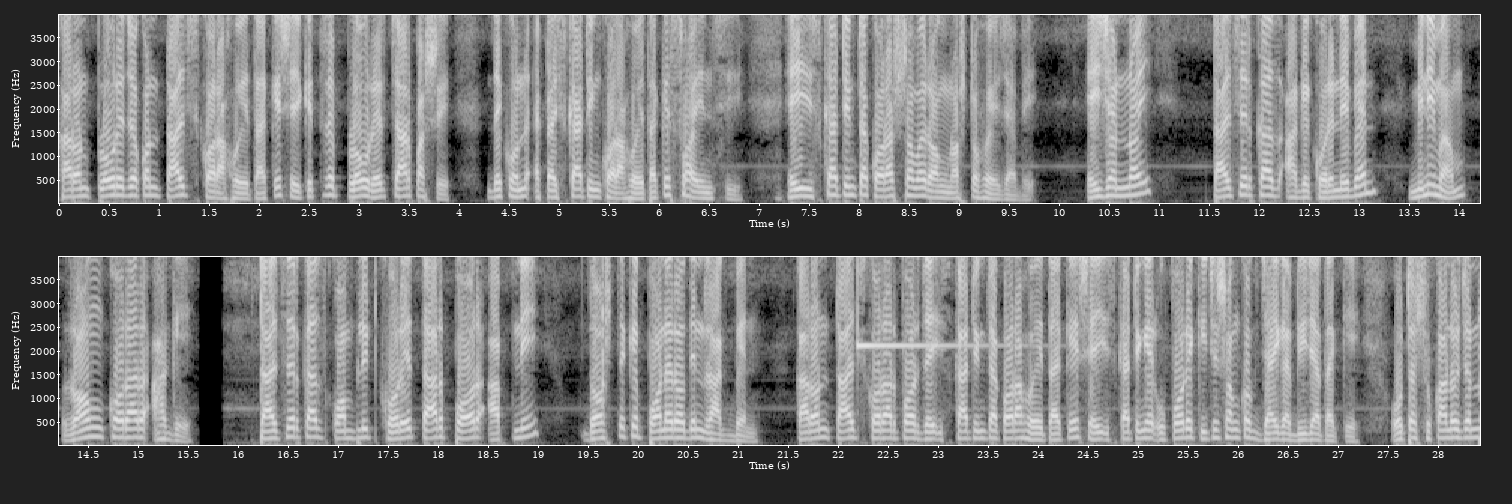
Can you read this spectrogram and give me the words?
কারণ ফ্লোরে যখন টাইলস করা হয়ে থাকে, সেই ক্ষেত্রে ফ্লোরের চারপাশে দেখুন একটা স্কার্টিং করা হয়ে থাকে ছয় ইঞ্চি। এই স্কার্টিংটা করার সময় রং নষ্ট হয়ে যাবে। এই জন্যই টাইলসের কাজ আগে করে নেবেন, মিনিমাম রং করার আগে। টাইলসের কাজ কমপ্লিট করে তারপর আপনি দশ থেকে পনেরো দিন রাখবেন। কারণ টাইলস করার পর যে স্কার্টিংটা করা হয়ে থাকে, সেই স্কার্টিংয়ের উপরে কিছু সংখ্যক জায়গা ভিজা থাকে। ওটা শুকানোর জন্য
